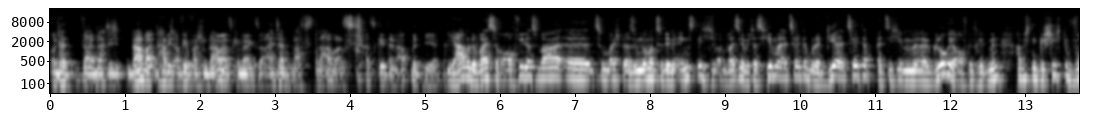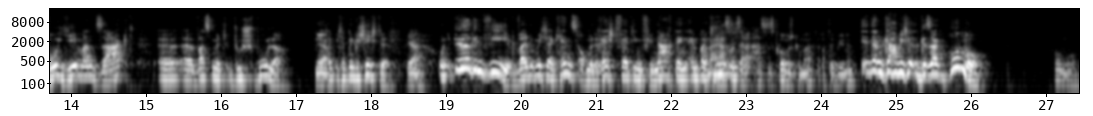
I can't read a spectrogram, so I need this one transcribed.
Und da, da dachte ich, da habe ich auf jeden Fall schon damals gemerkt, so, Alter, was laberst, was geht denn ab mit dir? Ja, aber du weißt doch auch, wie das war, äh, zum Beispiel, also nur mal zu dem ängstlich, ich weiß nicht, ob ich das hier mal erzählt habe oder dir erzählt habe, als ich im äh, Gloria aufgetreten bin, habe ich eine Geschichte, wo jemand sagt, äh, äh, was mit du Schwuler. Ja. Ich habe hab eine Geschichte. Ja. Und irgendwie, weil du mich ja kennst, auch mit Rechtfertigen, viel Nachdenken, Und Empathie dann hast, und, du hast du es komisch gemacht auf der Bühne? dann habe ich gesagt, Homo. Homo.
